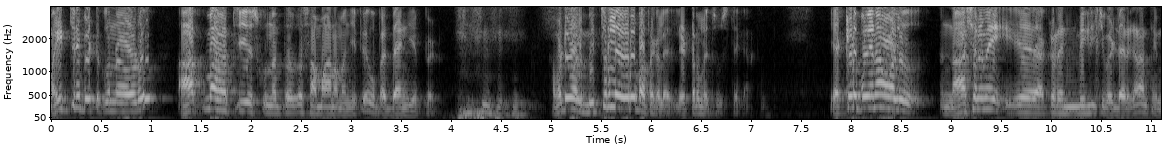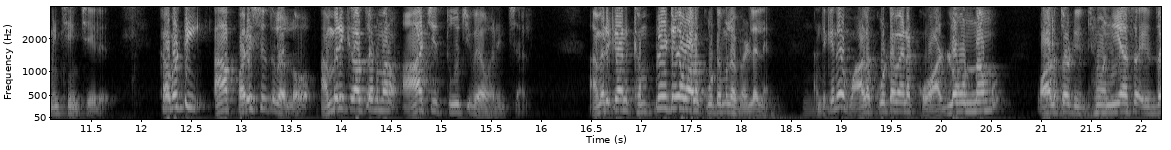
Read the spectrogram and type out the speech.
మైత్రి పెట్టుకున్నవాడు ఆత్మహత్య చేసుకున్నంతతో సమానం అని చెప్పి ఒక పెద్ద ఆయన చెప్పాడు. కాబట్టి వాళ్ళ మిత్రులు ఎవరు బతకలేదు లిటరల్లో చూస్తే కనుక. ఎక్కడ పోయినా వాళ్ళు నాశనమే అక్కడ మిగిల్చి వెళ్ళారు కానీ అంత మించి ఏం చేయలేదు. కాబట్టి ఆ పరిస్థితులలో అమెరికాతో మనం ఆచి తూచి వ్యవహరించాలి. అమెరికాని కంప్లీట్గా వాళ్ళ కుటుంబంలో వెళ్ళలేం. అందుకనే వాళ్ళ కూటమైన క్వాడ్లో ఉన్నాము వాళ్ళతో యుద్ధ విన్యాస యుద్ధ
